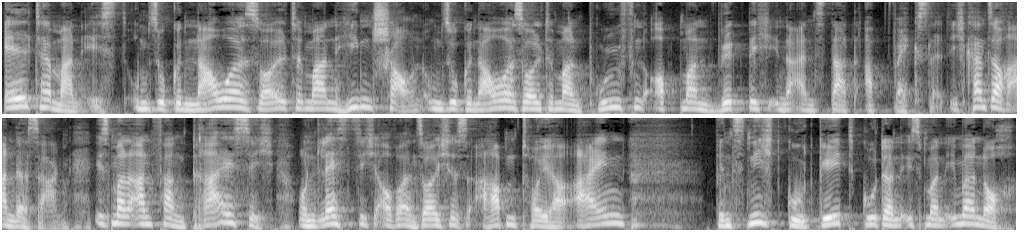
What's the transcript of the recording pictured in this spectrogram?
älter man ist, umso genauer sollte man hinschauen, umso genauer sollte man prüfen, ob man wirklich in ein Start-up wechselt. Ich kann es auch anders sagen. Ist man Anfang 30 und lässt sich auf ein solches Abenteuer ein, wenn es nicht gut geht, gut, dann ist man immer noch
